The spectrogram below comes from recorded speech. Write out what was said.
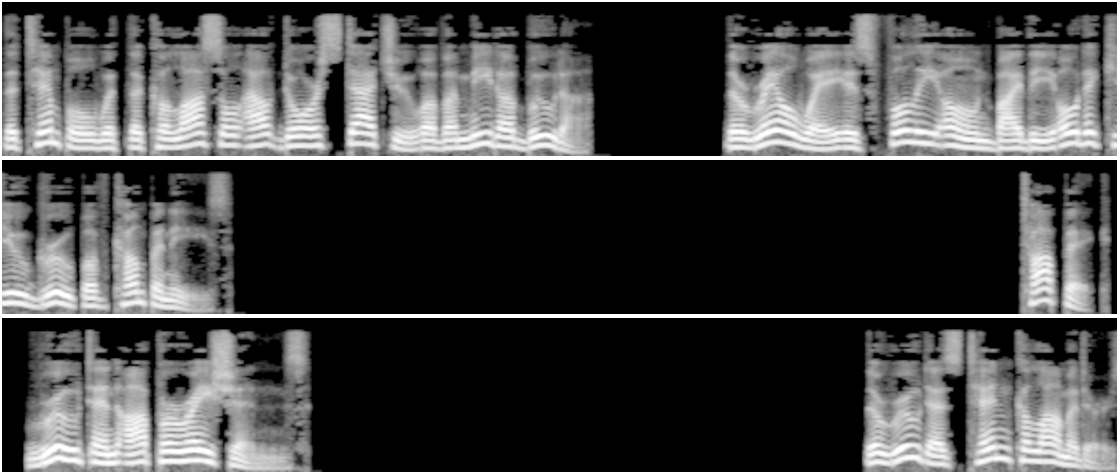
the temple with the colossal outdoor statue of Amida Buddha. The railway is fully owned by the Odakyu Group of companies. Topic: Route and operations. The route is 10 kilometers,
